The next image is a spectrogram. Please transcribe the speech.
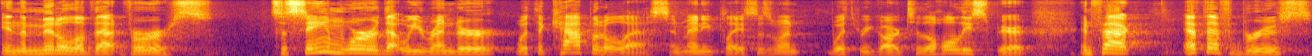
in the middle of that verse. It's the same word that we render with a capital S in many places when, with regard to the Holy Spirit. In fact, F.F. Bruce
